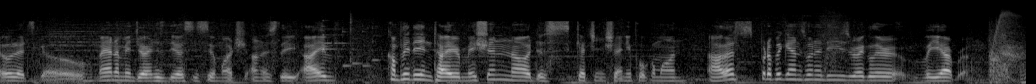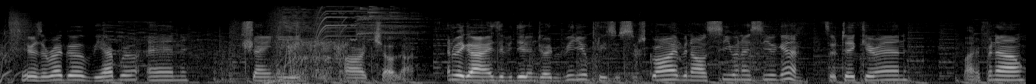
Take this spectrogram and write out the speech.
Oh, let's go. Man, I'm enjoying this DLC so much, honestly. I've completed the entire mission, now just catching shiny Pokemon. Uh, let's put up against one of these regular Vibrava. Here's a regular Vibrava and shiny Archaludon. Anyway guys, if you did enjoy the video, please do subscribe and I'll see you when I see you again. So take care and bye for now.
